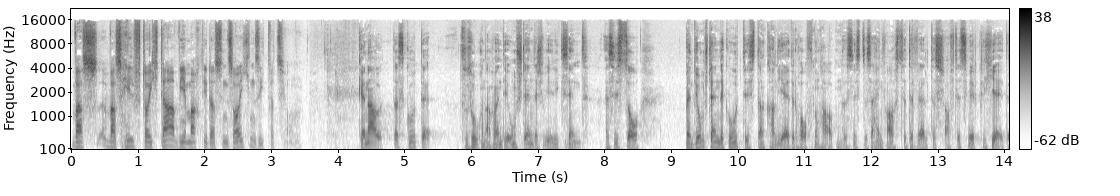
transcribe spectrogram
Was, was hilft euch da? Wie macht ihr das in solchen Situationen? Genau, das Gute zu suchen, auch wenn die Umstände schwierig sind. Es ist so, wenn die Umstände gut sind, dann kann jeder Hoffnung haben. Das ist das Einfachste der Welt. Das schafft jetzt wirklich jeder.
